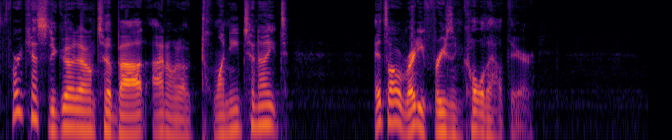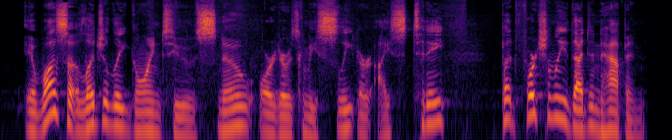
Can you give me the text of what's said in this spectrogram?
forecasted to go down to about, I don't know, 20 tonight. It's already freezing cold out there. It was allegedly going to snow or there was going to be sleet or ice today, but fortunately that didn't happen.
